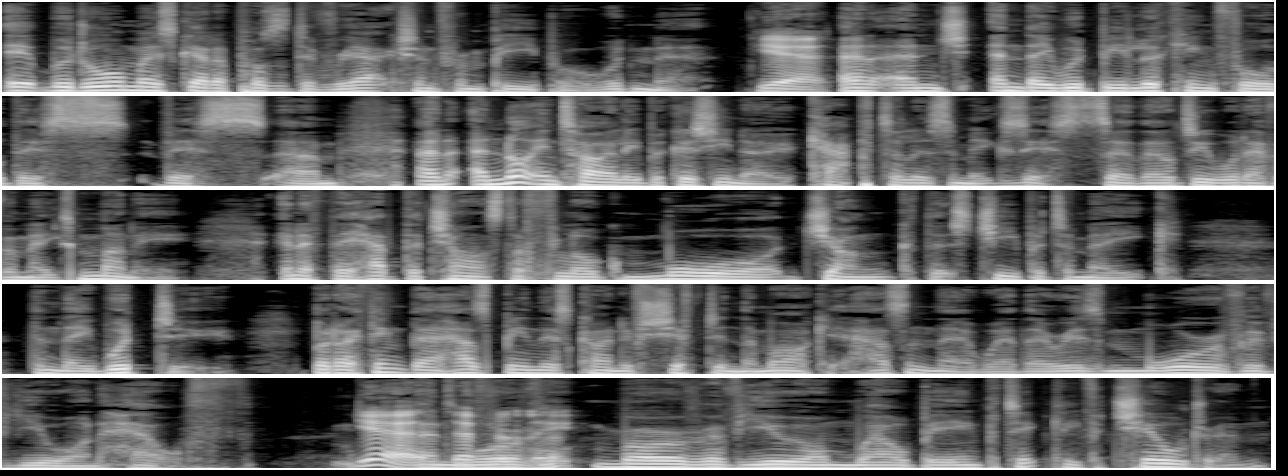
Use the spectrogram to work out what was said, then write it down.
it would almost get a positive reaction from people, wouldn't it? Yeah, and and and they would be looking for this this um and and not entirely because you know capitalism exists so they'll do whatever makes money. And if they had the chance to flog more junk that's cheaper to make then they would do. But i think there has been this kind of shift in the market hasn't there where there is more of a view on health yeah, and more of, definitely. a, more of a view on well-being particularly for children.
